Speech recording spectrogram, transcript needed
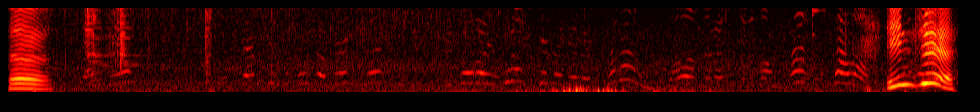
he. Sen bizi burada bekle. Biz orayı direkt gebe gerek. Tamam mı? Yalan Mehmet seni kan. Heh, tamam. İnci. Böyle. Tamam mı? Bu iki kişi yerinden anam düşecek lan. Tamam mı? Düşecek.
